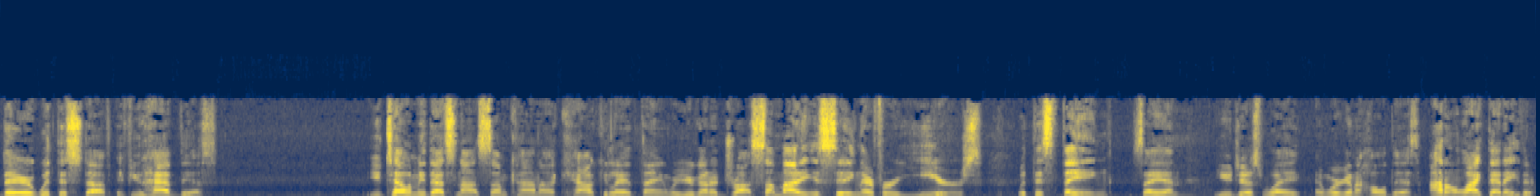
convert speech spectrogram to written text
there with this stuff? If you have this, you telling me that's not some kind of calculated thing where you're to drop. Somebody is sitting there for years with this thing saying, you just wait and we're to hold this. I don't like that either.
